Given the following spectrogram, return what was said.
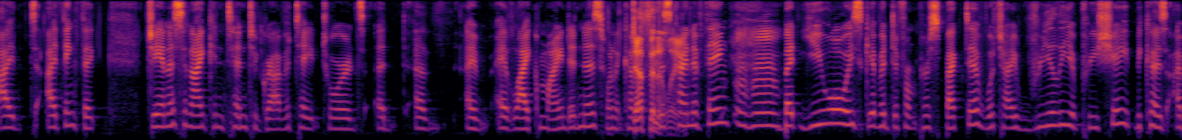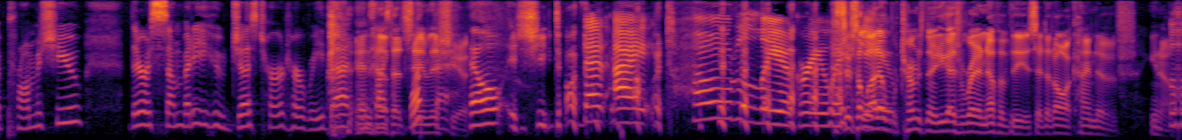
I I think that Janice and I can tend to gravitate towards a a, a, a like mindedness when it comes to this kind of thing. Mm-hmm. But you always give a different perspective, which I really appreciate because I promise you. There is somebody who just heard her read that and, And has like, that same what issue." The hell is she talking That about? I totally agree with. There's a lot of terms there. You guys have read enough of these that it all kind of, you know,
